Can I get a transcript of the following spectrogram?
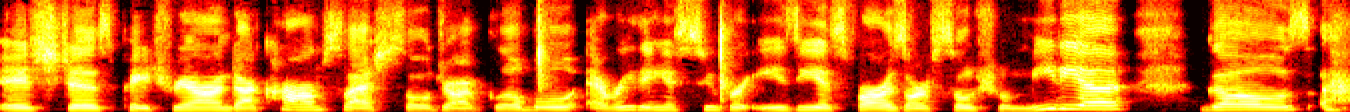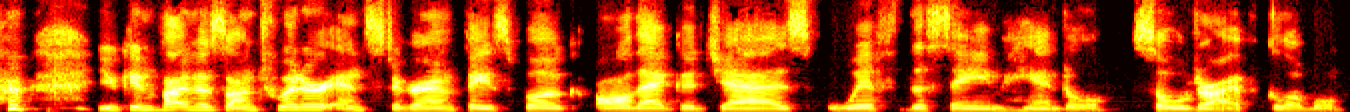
It's just patreon.com slash soul drive global. Everything is super easy as far as our social media goes. you can find us on Twitter, Instagram, Facebook, all that good jazz with the same handle, Soul Drive Global.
